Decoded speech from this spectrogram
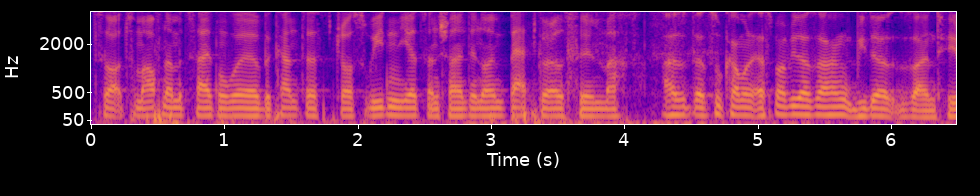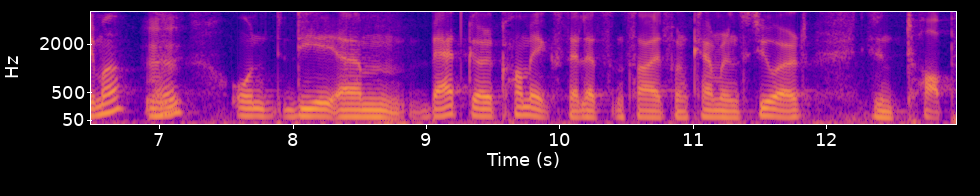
zur, zum Aufnahmezeitpunkt wurde ja bekannt, dass Joss Whedon jetzt anscheinend den neuen Batgirl-Film macht. Also dazu kann man erstmal wieder sagen, wieder sein Thema. Ne? Und die ähm, Batgirl Comics der letzten Zeit von Cameron Stewart, die sind top.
